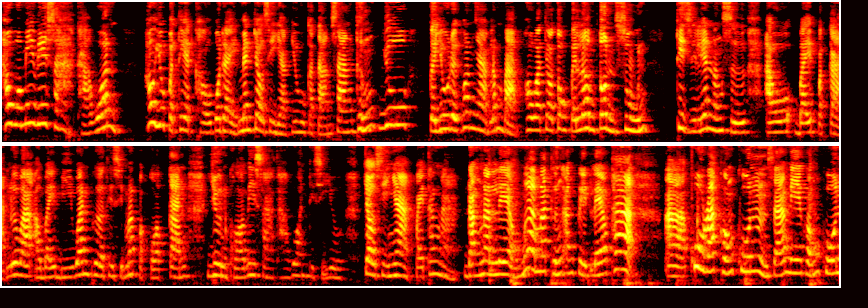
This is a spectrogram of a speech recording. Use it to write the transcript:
เฮาบ่มีวีซ่าถาวรเฮาอยู่ประเทศเขาบ่ได้แม่นเจ้าสิอยากอยู่ก็ตามสร้างถึงอยู่ก็อยู่ด้วยความยากลำบาก เพราะว่าเจ้าต้องไปเริ่มต้นศูนย์ ที่สิเรียนหนังสือเอาใบประกาศหรือว่าเอาใบบีวันเพื่อที่สิมาประกอบการยื่นขอวีซ่าถาวรที่สิอยู่ เจ้าสิยากไปทั้งหนาดังนั้นแล้วเมื่อมาถึงอังกฤษแล้วถ้าอ่าคู่รักของคุณสามีของคุณ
